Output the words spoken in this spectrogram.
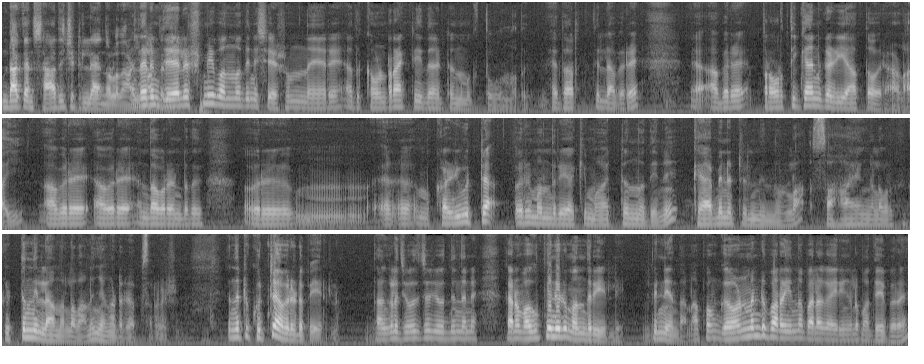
ഉണ്ടാക്കാൻ സാധിച്ചിട്ടില്ല എന്നുള്ളതാണ് എന്തായാലും ജയലക്ഷ്മി വന്നതിന് ശേഷം നേരെ അത് കോൺട്രാക്ട് ചെയ്തതായിട്ട് നമുക്ക് തോന്നുന്നത്. യഥാർത്ഥത്തിൽ അവരെ അവരെ പ്രവർത്തിക്കാൻ കഴിയാത്ത ഒരാളായി. അവരെ അവരെ എന്താ പറയേണ്ടത്? ഒരു കഴിവുറ്റ ഒരു മന്ത്രിയാക്കി മാറ്റുന്നതിന് ക്യാബിനറ്റിൽ നിന്നുള്ള സഹായങ്ങൾ അവർക്ക് കിട്ടുന്നില്ല എന്നുള്ളതാണ് ഞങ്ങളുടെ ഒരു ഒബ്സർവേഷൻ എന്നിട്ട് കുറ്റം അവരുടെ പേരിലും. താങ്കൾ ചോദിച്ച ചോദ്യം തന്നെ. കാരണം വകുപ്പിനൊരു മന്ത്രിയില്ലേ? പിന്നെ എന്താണ്? അപ്പം ഗവൺമെന്റ് പറയുന്ന പല കാര്യങ്ങളും അതേപോലെ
